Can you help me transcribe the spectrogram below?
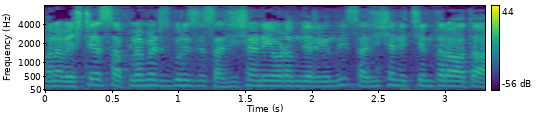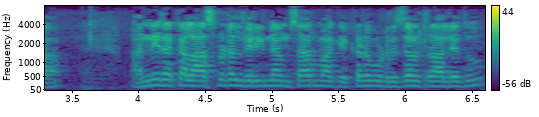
మన వెస్టేజ్ సప్లిమెంట్స్ గురించి సజెషన్ ఇవ్వడం జరిగింది. సజెషన్ ఇచ్చిన తర్వాత అన్ని రకాల హాస్పిటల్ తిరిగినాం సార్ మాకు ఎక్కడ కూడా రిజల్ట్ రాలేదు.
